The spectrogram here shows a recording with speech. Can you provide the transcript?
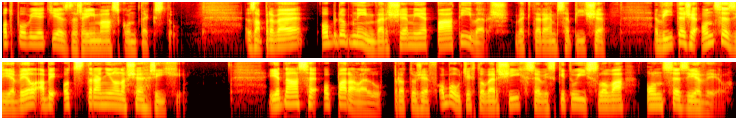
Odpověď je zřejmá z kontextu. Za prvé, obdobným veršem je pátý verš, ve kterém se píše Víte, že on se zjevil, aby odstranil naše hříchy. Jedná se o paralelu, protože v obou těchto verších se vyskytují slova on se zjevil –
